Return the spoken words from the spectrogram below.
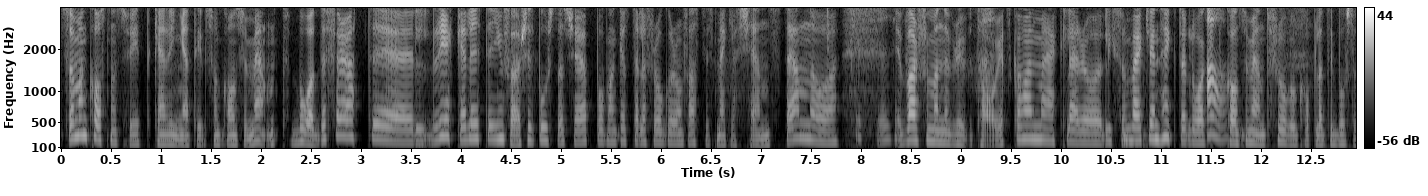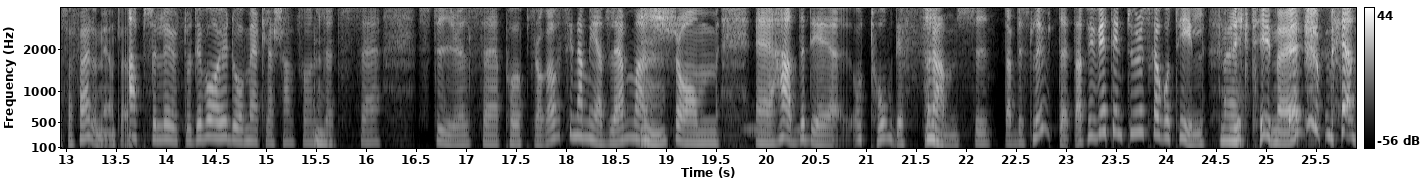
som man kostnadsfritt kan ringa till som konsument. Både för att eh, reka lite inför sitt bostadsköp och man kan ställa frågor om fastighetsmäklartjänsten och Precis. varför man överhuvudtaget ska ha en mäklare och liksom mm. verkligen högt och lågt ja. konsumentfrågor kopplat till bostadsaffären egentligen. Absolut, och det var ju då Mäklarsamfundets mm. styrelse på uppdrag av sina medlemmar som eh, hade det och tog det framsynta mm. beslutet. Att vi vet inte hur det ska gå till Nej. riktigt. Nej. men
